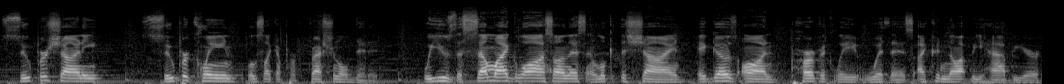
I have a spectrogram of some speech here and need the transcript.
Super shiny, super clean, looks like a professional did it. We use the semi-gloss on this and look at the shine. It goes on perfectly with this. I could not be happier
